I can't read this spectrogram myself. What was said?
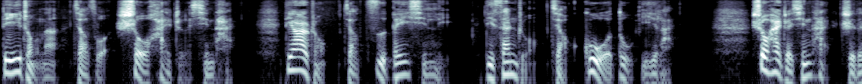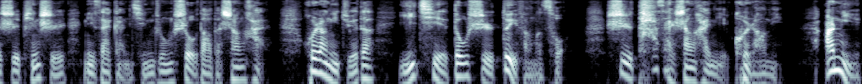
第一种呢，叫做受害者心态；第二种叫自卑心理。第三种叫过度依赖，受害者心态指的是平时你在感情中受到的伤害，会让你觉得一切都是对方的错，是他在伤害你、困扰你，而你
